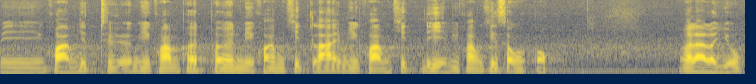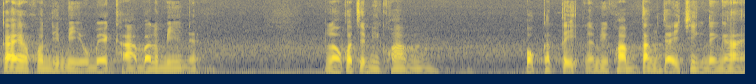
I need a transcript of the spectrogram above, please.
มีความยึดถือ มีความเพลิดเพลิน มีความคิดร้าย มีความคิดดี มีความคิดสกปรกเวลาเราอยู่ใกล้กับคนที่มีอุเบกขาบารมีเนี่ยเราก็จะมีความปกติและมีความตั้งใจจริงได้ง่าย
